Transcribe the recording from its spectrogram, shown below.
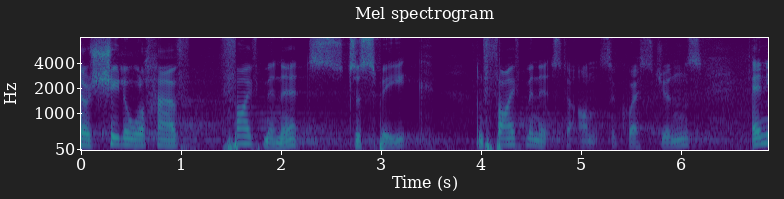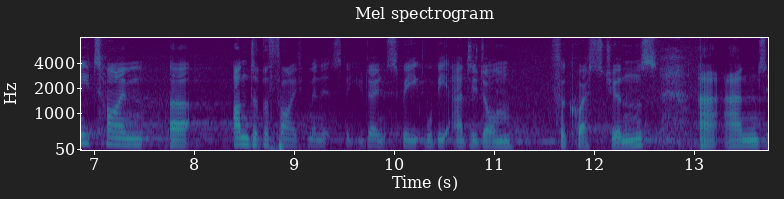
So Sheila will have five minutes to speak and five minutes to answer questions. Any time uh, under the five minutes that you don't speak will be added on for questions. Uh, and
